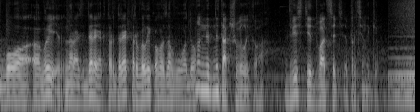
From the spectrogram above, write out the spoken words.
бо е, ви наразі директор, директор великого заводу. Ну, не, не так, що великого. 220 працівників. –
